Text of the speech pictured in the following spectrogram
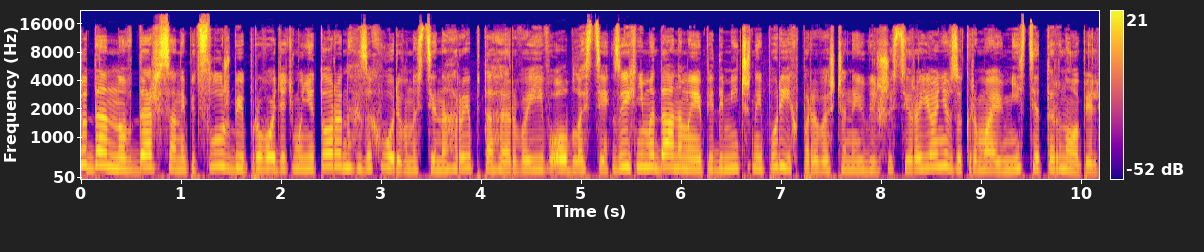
Щоденно в Держсанепідслужбі проводять моніторинг захворюваності на грип та ГРВІ в області. За їхніми даними, епідемічний поріг перевищений у більшості районів, зокрема і в місті Тернопіль.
